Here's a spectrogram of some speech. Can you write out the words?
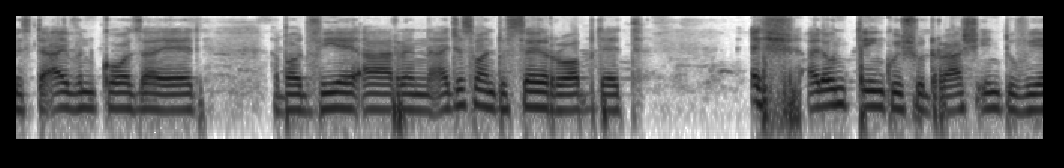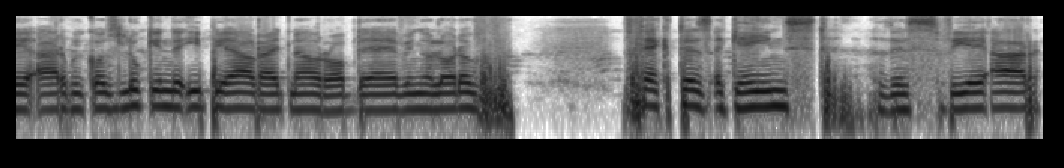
Mr. Irvin Khoza had about VAR, and I just want to say, Rob, that ish, I don't think we should rush into VAR because look in the EPL right now, Rob, they're having a lot of factors against this VAR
